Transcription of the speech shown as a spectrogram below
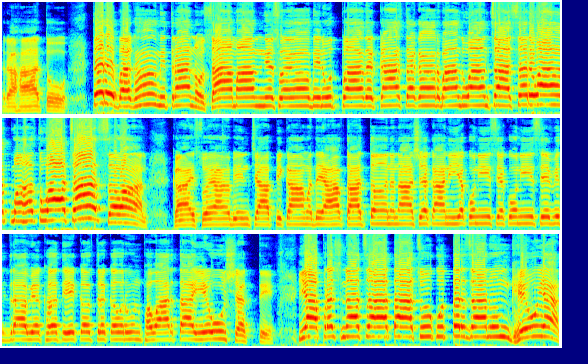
राहतो. तर बघा मित्रांनो सामान्य सोयाबीन उत्पादक कास्तकार बांधवांचा सर्वात महत्त्वाचा सवाल काय सोयाबीनच्या पिकामध्ये आता तणनाशक आणि एकोणीस एकोणीस हे विद्राव्य खत एकत्र करून फवारता येऊ शकते? या प्रश्नाचं आता अचूक उत्तर जाणून घेऊयात.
